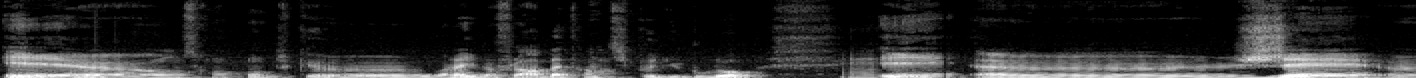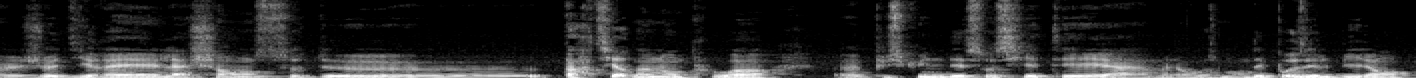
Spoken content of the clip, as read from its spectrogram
Et mm. euh, on se rend compte que voilà, il va falloir battre un petit peu du boulot. Mm. Et euh, j'ai, euh, je dirais, la chance de euh, partir d'un emploi puisqu'une des sociétés a malheureusement déposé le bilan.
